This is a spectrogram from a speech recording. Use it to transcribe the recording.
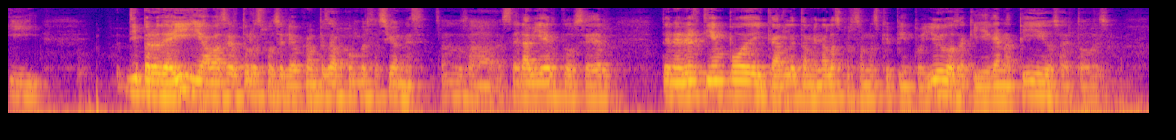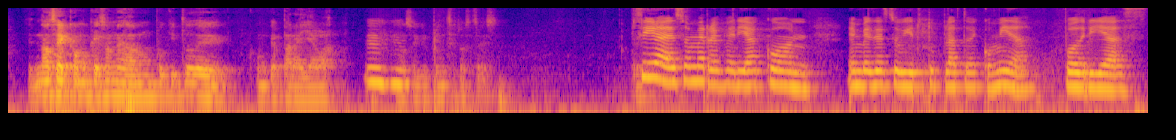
y, y- pero de ahí ya va a ser tu responsabilidad para empezar conversaciones. ¿sabes? O sea, ser abierto, ser tener el tiempo de dedicarle también a las personas que piden tu ayuda, o sea, que llegan a ti, o sea, todo eso. No sé, como que eso me da un poquito de, como que para allá va. Ujú. No sé qué piensan ustedes. Sí, a eso me refería con, en vez de subir tu plato de comida, podrías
